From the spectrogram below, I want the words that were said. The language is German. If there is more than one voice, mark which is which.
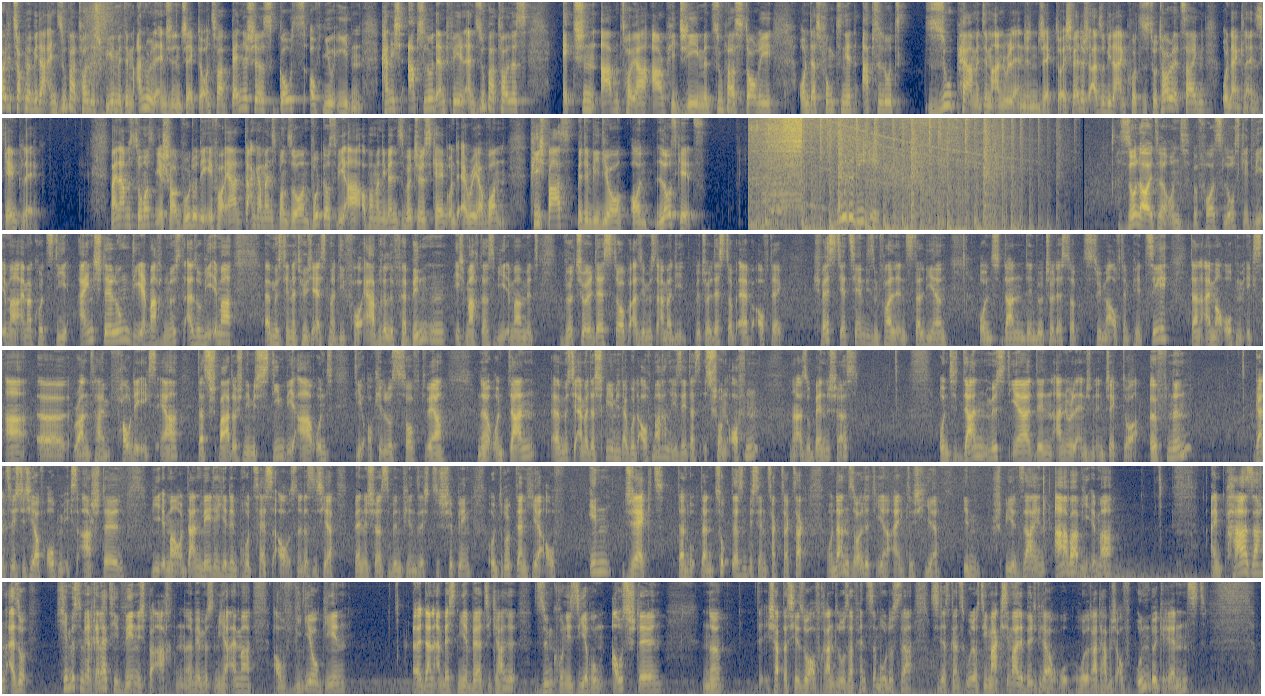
Speaker 1: Heute zocken wir wieder ein super tolles Spiel mit dem Unreal Engine Injector und zwar Banishers Ghosts of New Eden. Kann ich absolut empfehlen. Ein super tolles Action-Abenteuer-RPG mit super Story und das funktioniert absolut super mit dem Unreal Engine Injector. Ich werde euch also wieder ein kurzes Tutorial zeigen und ein kleines Gameplay. Mein Name ist Thomas und ihr schaut voodoo.de VR. Danke an meine Sponsoren Woodghost VR, Opperman Events, Virtual Escape und Area One. Viel Spaß mit dem Video und los geht's! voodoo.de So Leute, und bevor es losgeht, wie immer einmal kurz die Einstellungen, die ihr machen müsst. Also wie immer äh, müsst ihr natürlich erstmal die VR-Brille verbinden. Ich mache das wie immer mit Virtual Desktop. Also ihr müsst einmal die Virtual Desktop App auf der Quest jetzt hier in diesem Fall installieren und dann den Virtual Desktop Streamer auf dem PC. Dann einmal OpenXR äh, Runtime VDXR. Das spart euch nämlich SteamVR und die Oculus Software. Ne? Und dann äh, müsst ihr einmal das Spiel im Hintergrund aufmachen. Ihr seht, das ist schon offen. Ne? Also Banishers. Und dann müsst ihr den Unreal Engine Injector öffnen. Ganz wichtig hier auf OpenXR stellen wie immer. Und dann wählt ihr hier den Prozess aus. Ne? Das ist hier Banishers Win64 Shipping und drückt dann hier auf Inject. Dann, dann zuckt das ein bisschen, zack, zack, zack. Und dann solltet ihr eigentlich hier im Spiel sein. Aber wie immer, ein paar Sachen, also hier müssen wir relativ wenig beachten. Ne? Wir müssen hier einmal auf Video gehen, äh, dann am besten hier vertikale Synchronisierung ausstellen. Ne? ich habe das hier so auf randloser Fenstermodus, da sieht das ganz gut aus. Die maximale Bildwiederholrate habe ich auf unbegrenzt.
